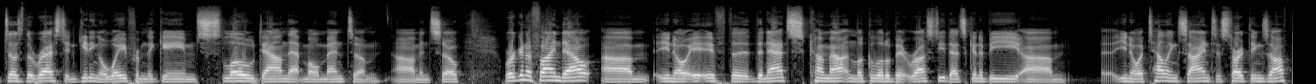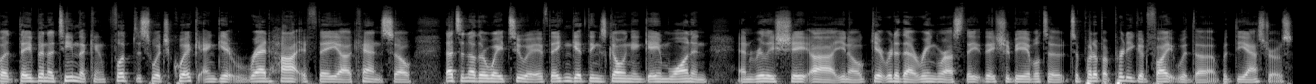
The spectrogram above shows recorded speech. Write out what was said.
does the rest and getting away from the game slow down that momentum? Um, and so we're going to find out. Um, you know, if the the Nats come out and look a little bit rusty, that's going to be. Um, you know, a telling sign to start things off, but they've been a team that can flip the switch quick and get red hot if they uh, can. So that's another way to it. If they can get things going in game one and and really, sh- uh, you know, get rid of that ring rust, they, they should be able to to put up a pretty good fight with uh, with the Astros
